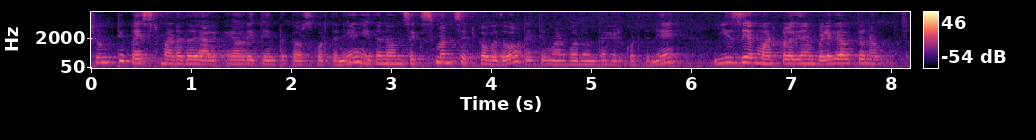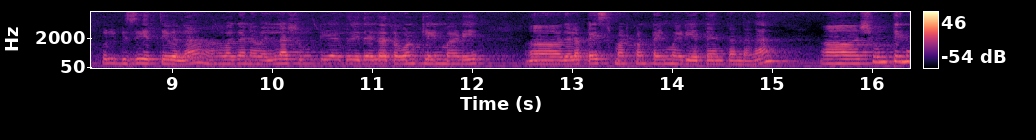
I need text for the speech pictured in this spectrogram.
ಶುಂಠಿ ಪೇಸ್ಟ್ ಮಾಡೋದು ಯಾವ ಯಾವ ರೀತಿ ಅಂತ ತೋರಿಸ್ಕೊಡ್ತೀನಿ. ಇದನ್ನು ಒಂದು ಸಿಕ್ಸ್ ಮಂತ್ಸ್ ಇಟ್ಕೋಬೋದು ರೀತಿ ಮಾಡ್ಬೋದು ಅಂತ ಹೇಳ್ಕೊಡ್ತೀನಿ. ಈಸಿಯಾಗಿ ಮಾಡ್ಕೊಳ್ಳೋಕೆ ನಾವು ಬೆಳಗ್ಗೆ ಹೊತ್ತು ನಾವು ಫುಲ್ ಬ್ಯುಸಿ ಇರ್ತೀವಲ್ಲ, ಆವಾಗ ನಾವೆಲ್ಲ ಶುಂಠಿ ಅದು ಇದೆಲ್ಲ ತೊಗೊಂಡು ಕ್ಲೀನ್ ಮಾಡಿ ಅದೆಲ್ಲ ಪೇಸ್ಟ್ ಮಾಡ್ಕೊಂಡು ಟೈಮ್ ಹಿಡಿಯುತ್ತೆ ಅಂತಂದಾಗ ಶುಂಠಿನ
